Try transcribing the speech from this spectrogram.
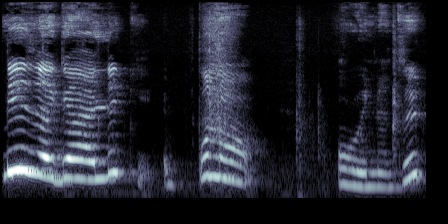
Biz de geldik bunu oynadık.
